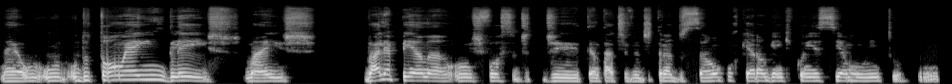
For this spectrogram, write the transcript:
Né? O, o, o do Tom é em inglês, mas vale a pena um esforço de, de, tentativa de tradução, porque era alguém que conhecia muito o,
